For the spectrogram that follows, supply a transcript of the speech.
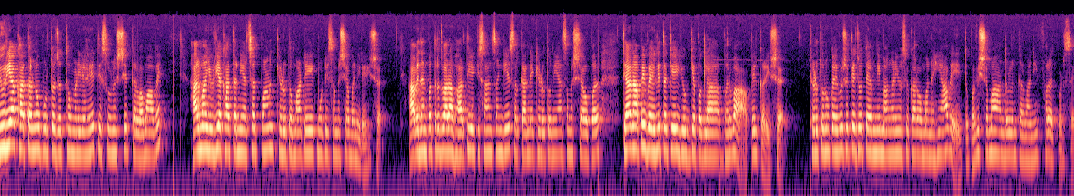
યુરિયા ખાતરનો પૂરતો જથ્થો મળી રહે તે સુનિશ્ચિત કરવામાં આવે. હાલમાં યુરિયા ખાતરની અછત પણ ખેડૂતો માટે એક મોટી સમસ્યા બની રહી છે. આવેદનપત્ર દ્વારા ભારતીય કિસાન સંઘે સરકારને ખેડૂતોની આ સમસ્યાઓ પર ધ્યાન આપી વહેલી તકે યોગ્ય પગલાં ભરવા અપીલ કરી છે. ખેડૂતોનું કહેવું છે કે જો તેમની માંગણીઓ સ્વીકારવામાં નહીં આવે, તો ભવિષ્યમાં આંદોલન કરવાની ફરજ પડશે.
